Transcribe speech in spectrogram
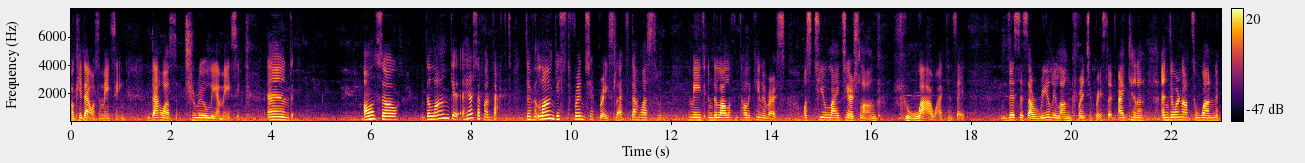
Okay, that was amazing. That was truly amazing. And also, the long here's a fun fact. The longest friendship bracelet that was made in the Lalafantalic universe was two light years long. wow, I can say. This is a really long friendship bracelet. I cannot, uh, and there were not one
